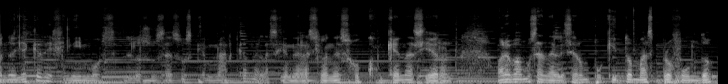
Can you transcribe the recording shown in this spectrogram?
Bueno, ya que definimos los sucesos que marcan a las generaciones o con qué nacieron, ahora vamos a analizar un poquito más profundo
